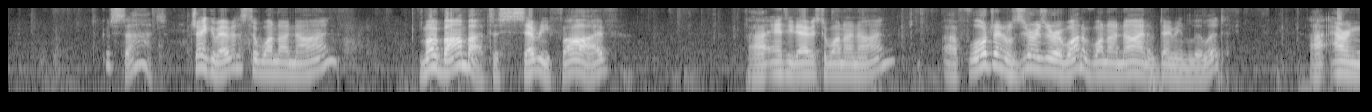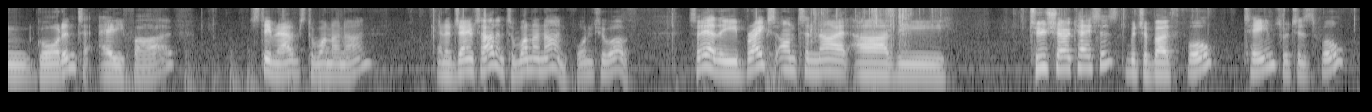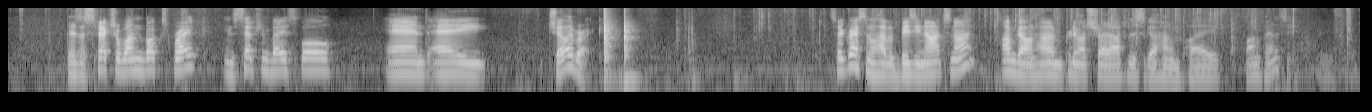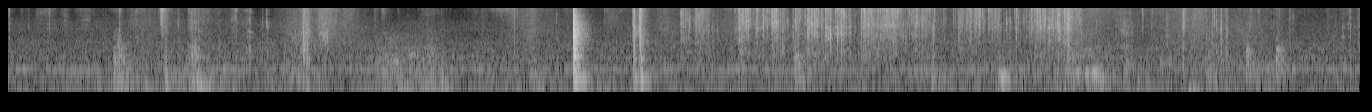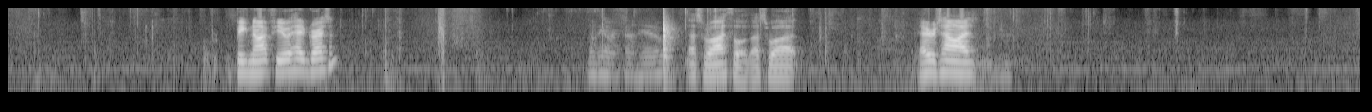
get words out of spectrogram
Good start. Jacob Evans to 199. Mo Bamba to 75. Uh, Anthony Davis to 109. Uh, floor general 001 of 109 of Damian Lillard. Uh, Aaron Gordon to 85. Steven Adams to 199. And a James Harden to 199, 42 of. So yeah, the breaks on tonight are the two showcases, which are both full. Teams, which is full. There's a Spectra 1 box break, Inception Baseball, and a Cello break. So Grayson will have a busy night tonight. I'm going home pretty much straight after this to go home and play Final Fantasy. Big night for you ahead, Grayson? Nothing I can't handle. That's what I thought. That's what. I... Every time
